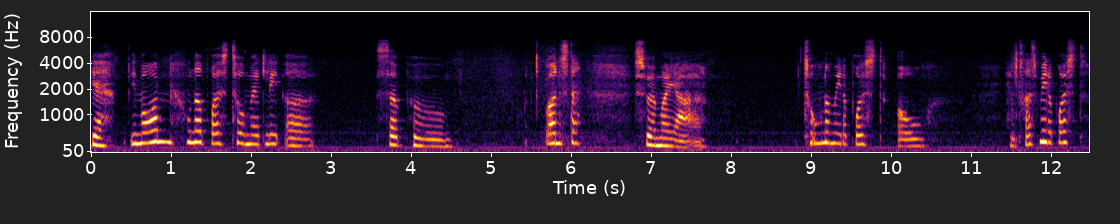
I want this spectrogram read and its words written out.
ja, i morgen 100 bryst, 2 medley, og så på onsdag svømmer jeg 200 meter bryst og 50 meter bryst.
